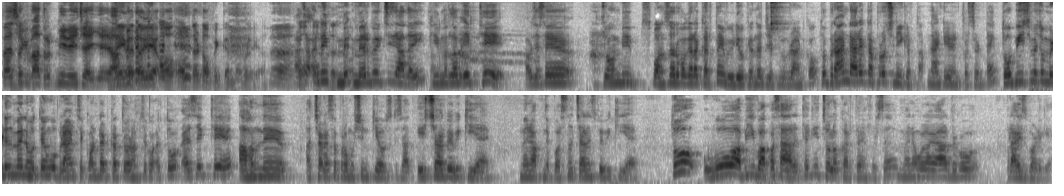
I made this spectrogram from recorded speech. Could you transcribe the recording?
पैसों की बात रुकनी नहीं चाहिए यार। नहीं मतलब ये ऑफ़ द टॉपिक करना पड़ेगा। अच्छा नहीं मेरे को एक चीज़ याद आई कि मतलब एक थे और जैसे जो हम भी स्पॉन्सर वगैरह करते हैं वीडियो के अंदर जिस भी ब्रांड को तो ब्रांड डायरेक्ट अप्रोच नहीं करता 99% टाइम तो बीच में जो मिडिल मैन होते हैं वो ब्रांड से कांटेक्ट करते हैं और हमसे तो ऐसे एक थे। आ, हमने अच्छा खासा प्रमोशन किया उसके साथ। इस चैनल पे भी किया है। मैंने अपने पर्सनल चैनल्स पे भी किया है। तो वो अभी वापस आ रहे थे कि चलो करते हैं फिर से। मैंने बोला यार देखो प्राइस बढ़ गया।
